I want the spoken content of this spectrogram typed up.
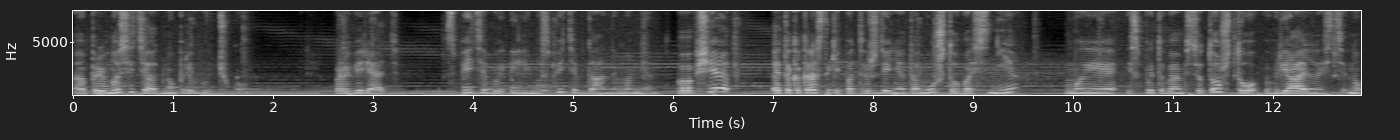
э, привносите одну привычку – проверять, спите вы или не спите в данный момент. Вообще, это как раз-таки подтверждение тому, что во сне мы испытываем все то, что в реальности, ну,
